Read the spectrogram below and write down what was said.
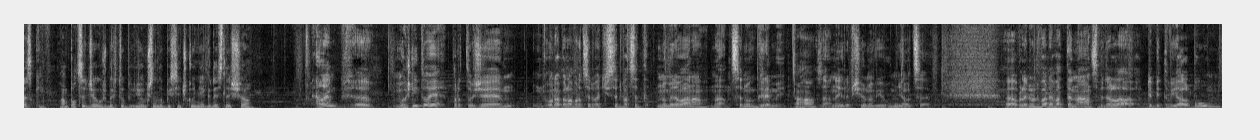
Hezký. Mám pocit, že už, bych tu, že už jsem tu písničku někdy slyšel. Ale eh, možný to je, protože ona byla v roce 2020 nominována na cenu Grammy Aha. za nejlepšího nového umělce. Eh, V lednu 2019 vydala debitový album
